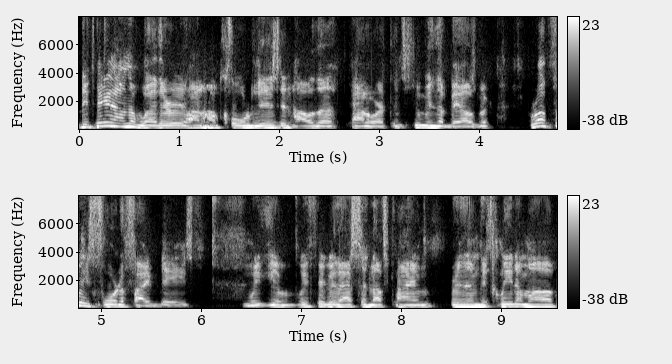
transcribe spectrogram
depending on the weather, on how cold it is, and how the cattle are consuming the bales, but roughly four to five days. We give we figure that's enough time for them to clean them up,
